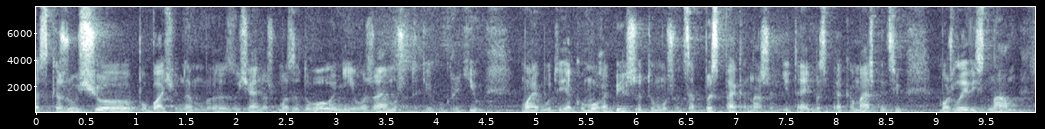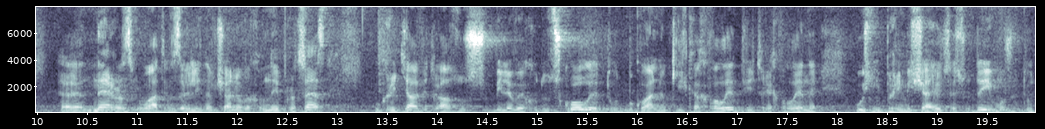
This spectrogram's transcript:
Е, Скажу, що побаченим, е, звичайно ж, ми задоволені і вважаємо, що таких укриттів має бути якомога більше, тому що це безпека наших дітей, безпека мешканців, можливість нам е, не розривати взагалі навчально-виховний процес. Укриття відразу ж біля виходу з школи. Тут буквально кілька хвилин, 2-3 хвилини учні переміщаються сюди і можуть тут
